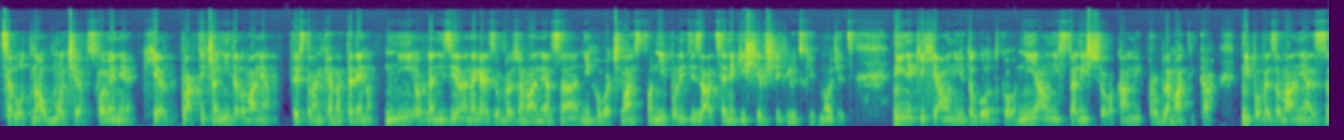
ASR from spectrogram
celotna območja Slovenije, kjer praktično ni delovanja te stranke na terenu. Ni organiziranega izobraževanja za njihovo članstvo, ni politizacije nekih širših ljudskih množic, ni nekih javnih dogodkov, ni javnih stališč o lokalnih problematikah, ni povezovanja z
